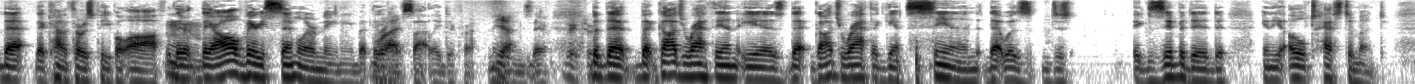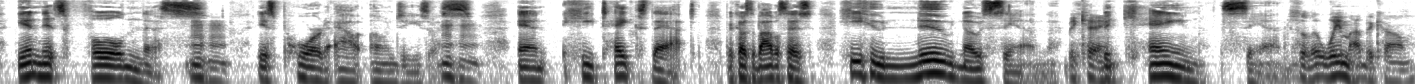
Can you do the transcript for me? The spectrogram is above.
That that kind of throws people off. They're mm-hmm. they're all very similar meaning, but they Right. have slightly different Yeah. meanings there. Very true. But that but God's wrath then is that God's wrath against sin that was just exhibited in the Old Testament in its fullness Mm-hmm. is poured out on Jesus. And he takes that because the Bible says he who knew no sin became became sin. so that we might become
